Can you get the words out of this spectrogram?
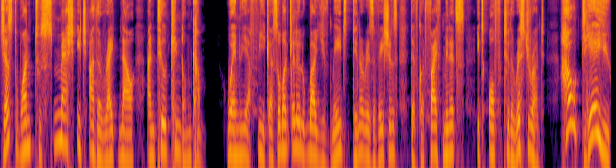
just want to smash each other right now until kingdom come. When we are fika, so ukuba you've made dinner reservations, they've got five minutes, it's off to the restaurant. How dare you?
